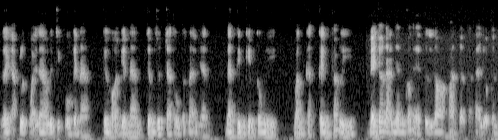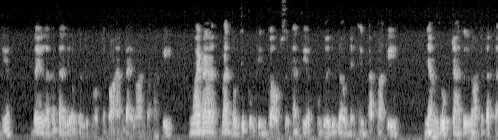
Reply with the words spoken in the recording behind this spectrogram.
gây áp lực ngoại giao lên chính phủ Việt Nam, kêu gọi Việt Nam chấm dứt trả thù các nạn nhân đang tìm kiếm công lý bằng các kênh pháp lý để cho nạn nhân có thể tự do hoàn tất các tài liệu cần thiết. Đây là các tài liệu cần được nộp cho tòa án Đài Loan và Hoa Kỳ. Ngoài ra, ban tổ chức cũng thỉnh cầu sự can thiệp của người đứng đầu nhận hành pháp Hoa Kỳ nhằm giúp trả tự do cho tất cả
